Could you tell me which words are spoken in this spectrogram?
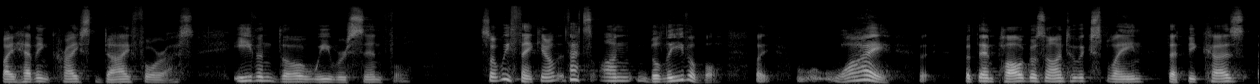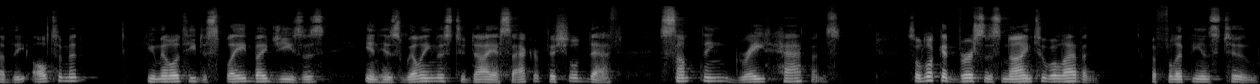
by having Christ die for us, even though we were sinful. So we think, you know, that's unbelievable. Like, why? But then Paul goes on to explain that because of the ultimate humility displayed by Jesus in his willingness to die a sacrificial death, something great happens. So look at verses 9 to 11 of Philippians 2.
